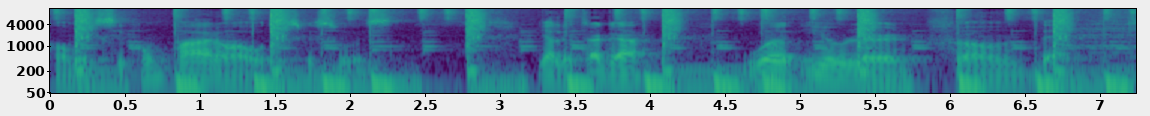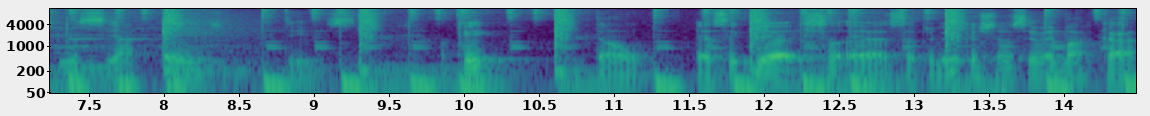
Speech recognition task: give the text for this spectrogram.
como eles se comparam a outras pessoas. E a letra H, what you learn from them, que você aprende deles, ok? Então, essa aqui é essa, é essa primeira questão, você vai marcar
